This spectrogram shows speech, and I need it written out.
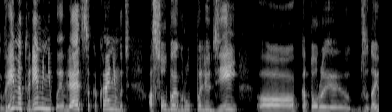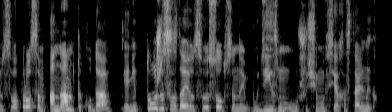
Время от времени появляется какая-нибудь особая группа людей, э, которые задаются вопросом, а нам-то куда? И они тоже создают свой собственный буддизм лучше, чем у всех остальных.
